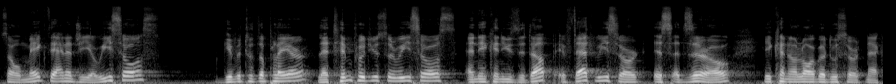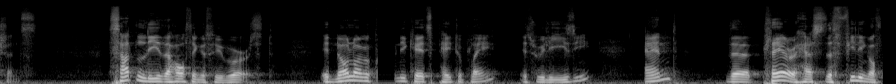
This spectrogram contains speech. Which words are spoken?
So make the energy a resource, give it to the player, let him produce the resource, and he can use it up. If that resource is at zero, he can no longer do certain actions. Suddenly, the whole thing is reversed. It no longer communicates pay to play, it's really easy, and the player has this feeling of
